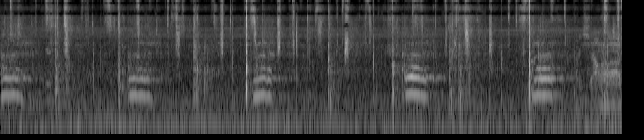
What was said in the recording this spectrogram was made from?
Nice shot.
